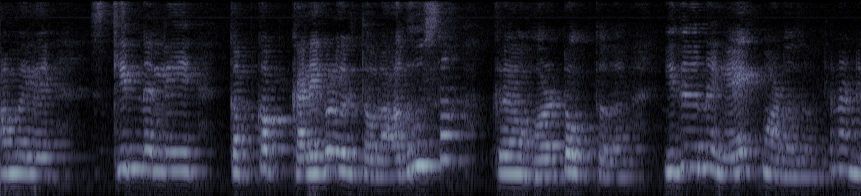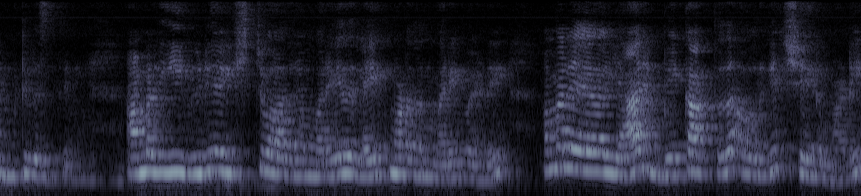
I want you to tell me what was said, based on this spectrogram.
ಆಮೇಲೆ ಸ್ಕಿನ್ನಲ್ಲಿ ಕಪ್ ಕಪ್ ಕಲೆಗಳು ಇರ್ತಾವಲ್ಲ, ಅದು ಸಹ ಕ್ರ, ಹೊರಟೋಗ್ತದೆ. ಇದನ್ನು ಹೇಗೆ ಮಾಡೋದು ಅಂತ ನಾನು ನಿಮ್ಗೆ ತಿಳಿಸ್ತೀನಿ. ಆಮೇಲೆ ಈ ವಿಡಿಯೋ ಇಷ್ಟವಾದರೆ ಮರೆಯೋದು ಲೈಕ್ ಮಾಡೋದನ್ನು ಮರಿಬೇಡಿ. ಆಮೇಲೆ ಯಾರಿಗೆ ಬೇಕಾಗ್ತದೆ ಅವರಿಗೆ ಶೇರ್ ಮಾಡಿ.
